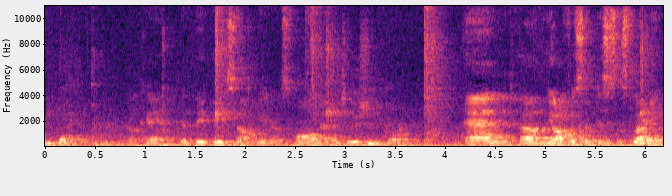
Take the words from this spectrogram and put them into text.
people, okay, that they pay some, you know, small amount of tuition for. And um, the Office of Distance Learning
